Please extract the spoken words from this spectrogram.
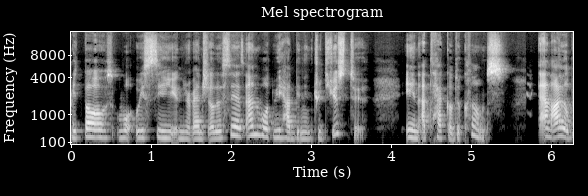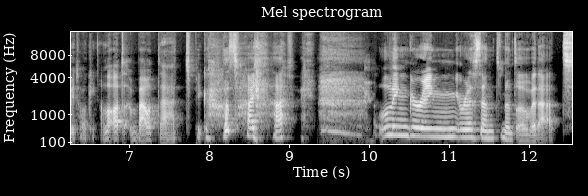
with both what we see in Revenge of the Sith and what we had been introduced to in Attack of the Clones. And I will be talking a lot about that because I have lingering resentment over that.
